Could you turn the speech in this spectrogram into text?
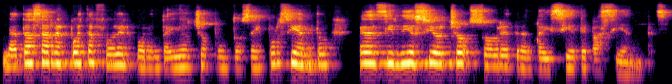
la tasa de respuesta fue del 48.6%, es decir, 18 sobre 37 pacientes.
